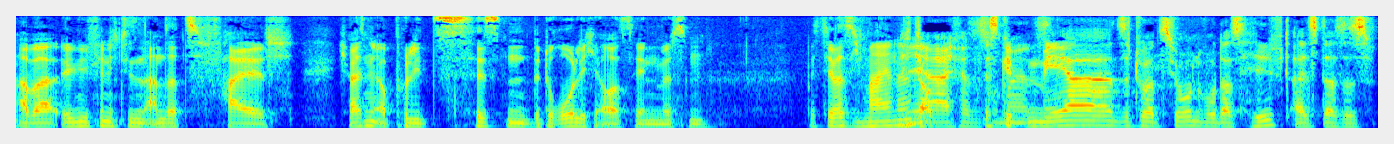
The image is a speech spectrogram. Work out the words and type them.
Aber irgendwie finde ich diesen Ansatz falsch. Ich weiß nicht, ob Polizisten bedrohlich aussehen müssen. Wisst ihr, was ich meine? Ja, ich weiß, was Es du gibt meinst. mehr Situationen, wo das hilft, als dass es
